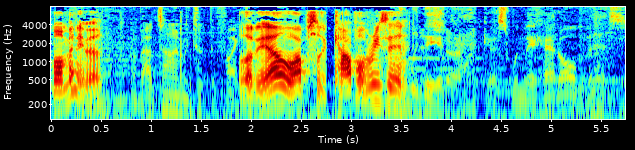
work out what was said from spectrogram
More Minutemen. About time we took the fight. Bloody hell, absolute cavalry's in. They had all this?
